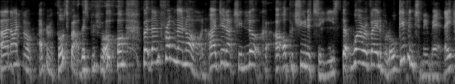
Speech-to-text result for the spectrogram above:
And I thought, I've never thought about this before. but then from then on, I did actually look at opportunities that were available or given to me, really.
